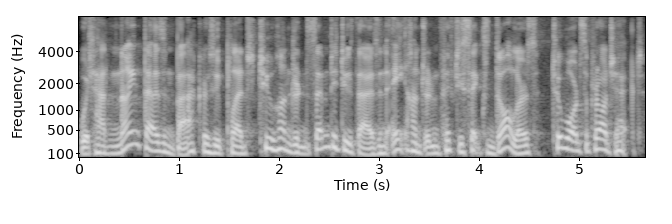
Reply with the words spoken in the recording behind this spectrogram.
which had 9,000 backers who pledged $272,856 towards the project.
